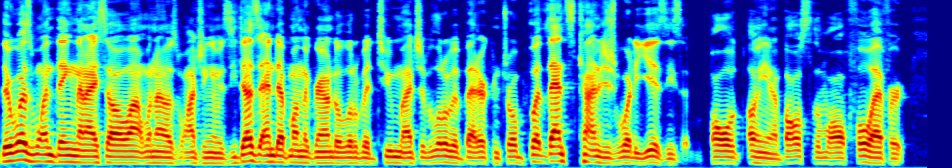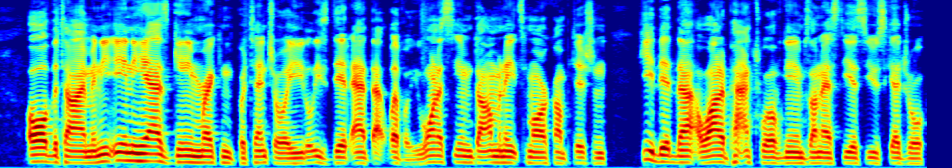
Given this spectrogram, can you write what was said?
there was one thing that I saw a lot when I was watching him is he does end up on the ground a little bit too much, a little bit better control. But that's kind of just what he is. He's a ball, oh, you know, balls to the wall, full effort all the time, and he and he has game wrecking potential. He at least did at that level. You want to see him dominate smaller competition. He did that. A lot of Pac-12 games on SDSU schedule.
